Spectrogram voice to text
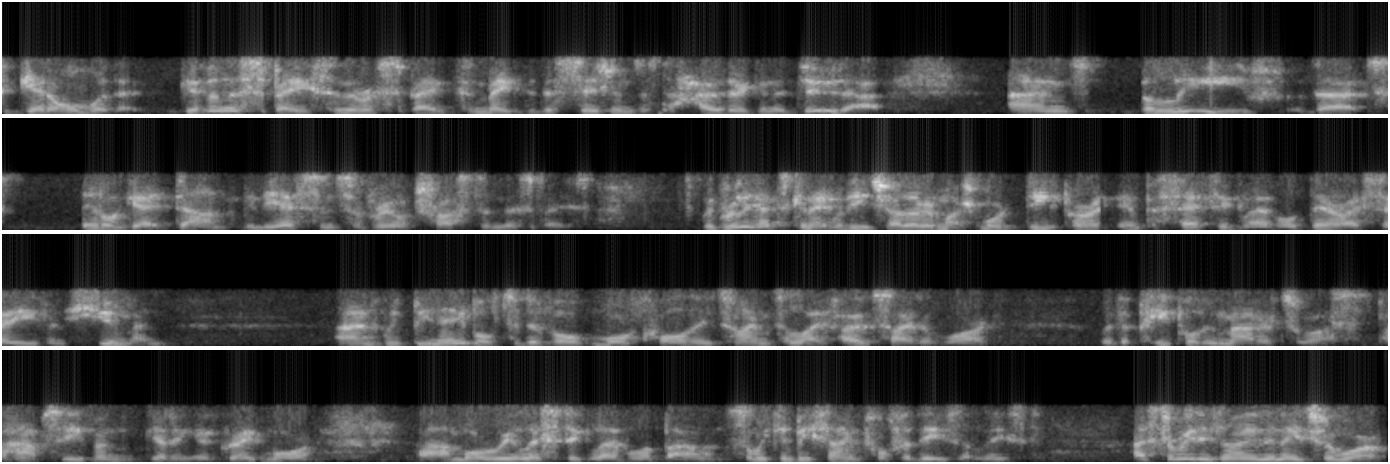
to get on with it, give them the space and the respect to make the decisions as to how they're going to do that, and believe that it'll get done. I mean, the essence of real trust in this space. We've really had to connect with each other at a much more deeper, empathetic level, dare I say, even human. And we've been able to devote more quality time to life outside of work with the people who matter to us, perhaps even getting a great more, uh, more realistic level of balance. So we can be thankful for these at least. As to redesigning the nature of work,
